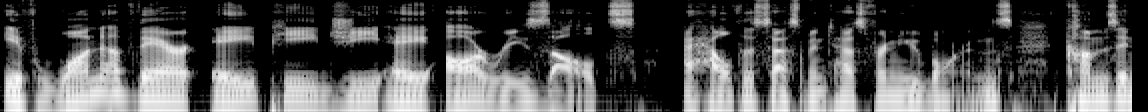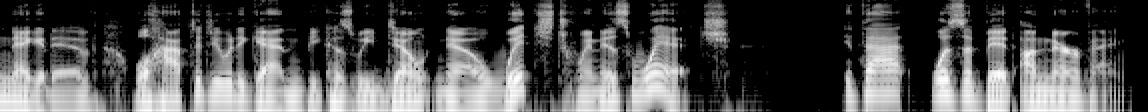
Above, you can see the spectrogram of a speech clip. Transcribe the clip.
if one of their APGAR results, a health assessment test for newborns, comes in negative, we'll have to do it again because we don't know which twin is which. That was a bit unnerving.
